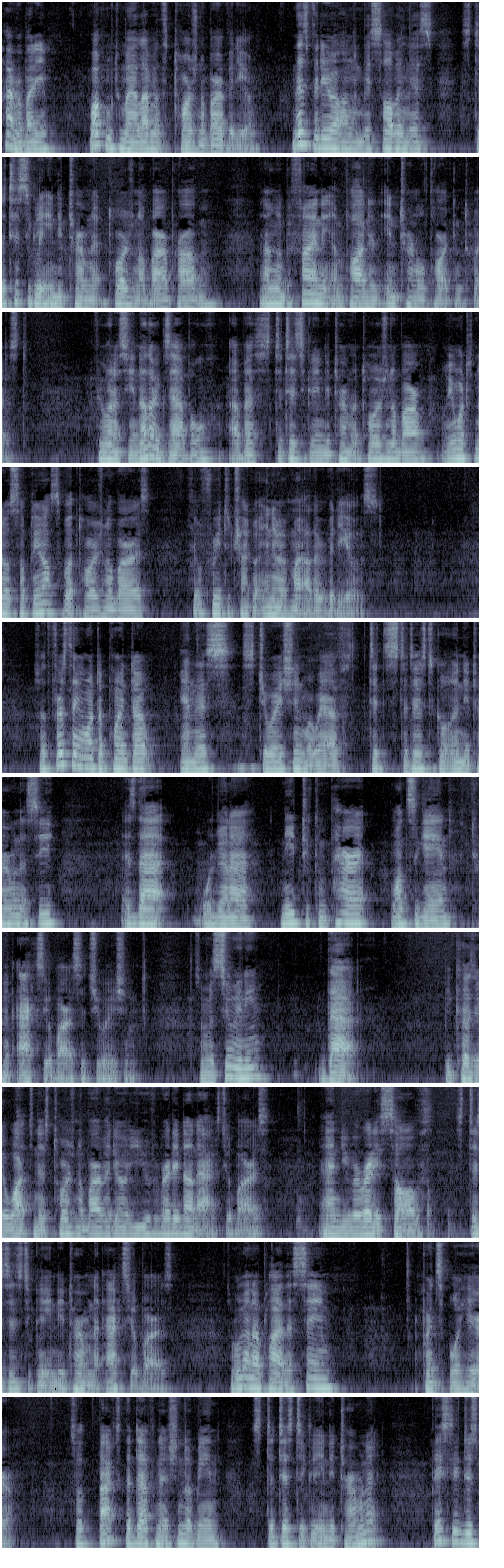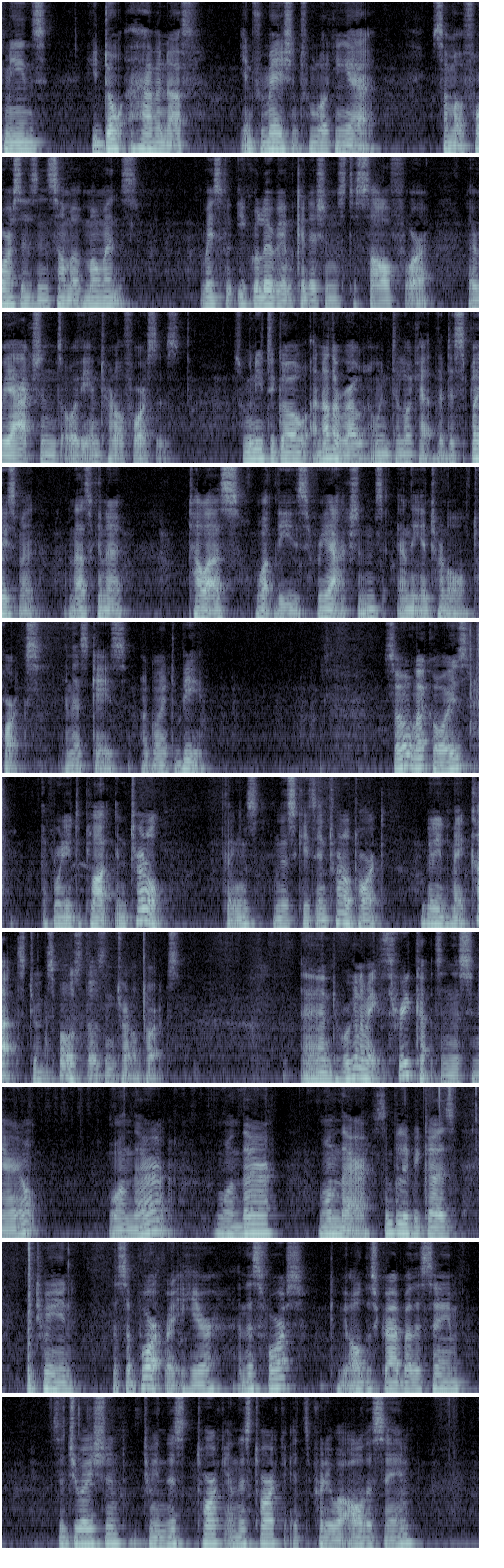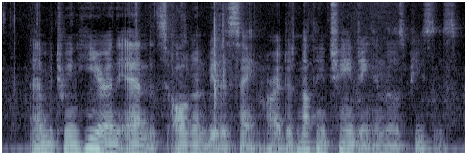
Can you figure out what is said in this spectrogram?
Hi everybody, welcome to my 11th torsional bar video. In this video I'm going to be solving this statistically indeterminate torsional bar problem and I'm going to be finding and plotting the internal torque and twist. If you want to see another example of a statistically indeterminate torsional bar or you want to know something else about torsional bars, feel free to check out any of my other videos. So the first thing I want to point out in this situation where we have st statistical indeterminacy is that we're going to need to compare it once again to an axial bar situation. So I'm assuming that because you're watching this torsional bar video, you've already done axial bars and you've already solved statistically indeterminate axial bars. So we're going to apply the same principle here. So back to the definition of being statistically indeterminate, basically just means you don't have enough information from looking at sum of forces and sum of moments, basically equilibrium conditions to solve for the reactions or the internal forces. So we need to go another route and we need to look at the displacement and that's going to tell us what these reactions and the internal torques in this case are going to be. So like always, if we need to plot internal things, in this case internal torque, we're going to need to make cuts to expose those internal torques. And we're going to make three cuts in this scenario. One there, one there, one there. Simply because between the support right here and this force can be all described by the same situation. Between this torque and this torque, it's pretty well all the same. And between here and the end, it's all going to be the same. All right, there's nothing changing in those pieces.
